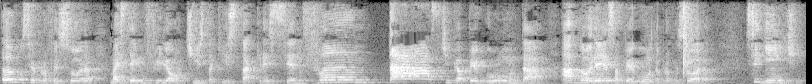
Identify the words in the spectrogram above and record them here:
Amo ser professora, mas tenho um filho autista que está crescendo. Fantástica pergunta! Adorei essa pergunta, professora. Seguinte,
